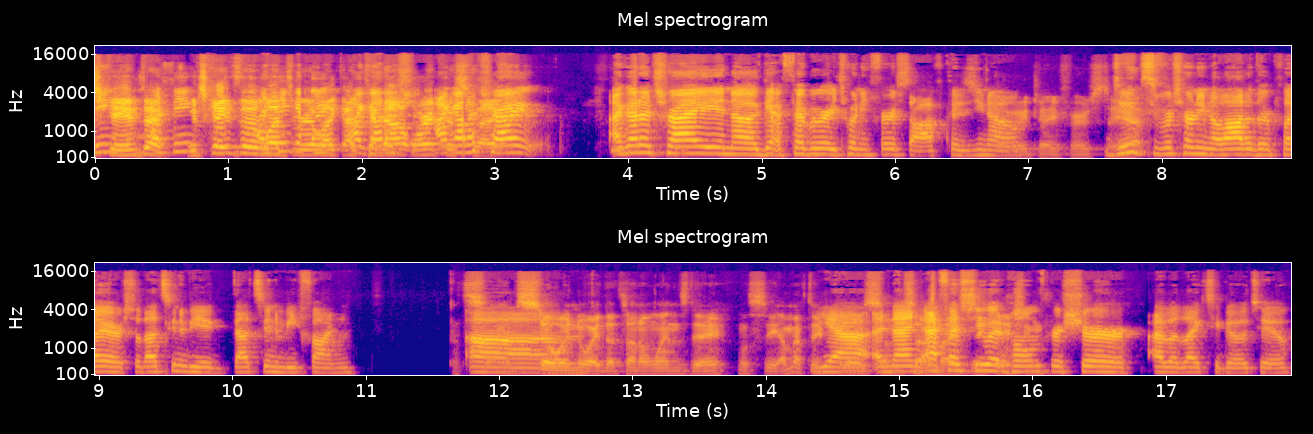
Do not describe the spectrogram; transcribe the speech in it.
think- games are think- which games are the ones where you're like I, gotta cannot work? I gotta try. I gotta try and uh, get February twenty first off because you know February 21st, yeah. Duke's returning a lot of their players, so that's gonna be a, that's gonna be fun. That's- I'm so um, annoyed that's on a Wednesday. We'll see. I'm gonna have to. Yeah, and then some of my FSU at home for sure. I would like to go to.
